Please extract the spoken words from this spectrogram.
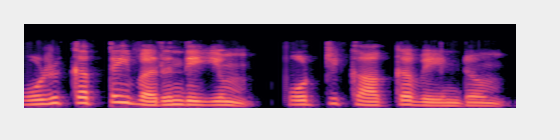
ஒழுக்கத்தை வருந்தியும் போற்றிக் காக்க வேண்டும்.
